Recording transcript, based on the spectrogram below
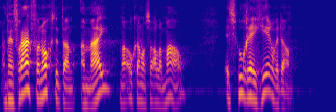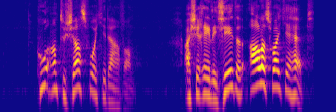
En mijn vraag vanochtend dan aan mij, maar ook aan ons allemaal, is hoe reageren we dan? Hoe enthousiast word je daarvan? Als je realiseert dat alles wat je hebt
